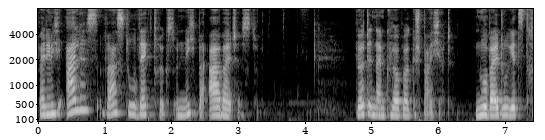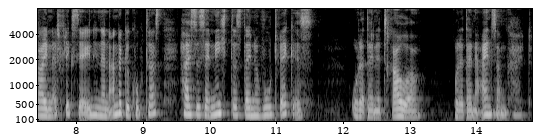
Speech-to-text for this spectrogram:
Weil nämlich alles, was du wegdrückst und nicht bearbeitest, wird in deinem Körper gespeichert. Nur weil du jetzt drei Netflix-Serien hintereinander geguckt hast, heißt es ja nicht, dass deine Wut weg ist oder deine Trauer oder deine Einsamkeit.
